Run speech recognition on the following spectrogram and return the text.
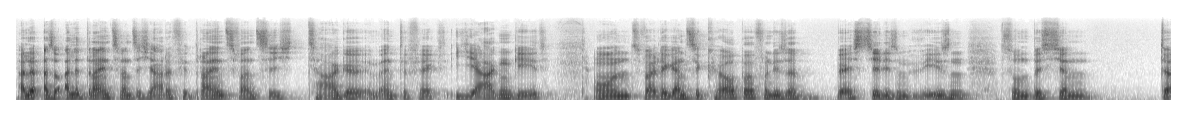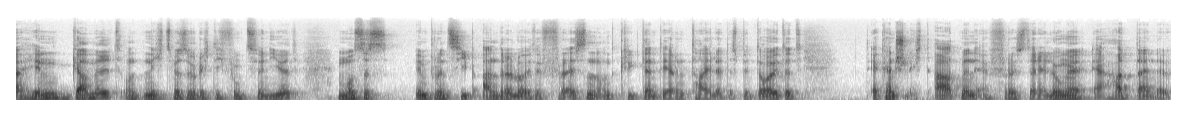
Alle, also alle 23 Jahre für 23 Tage im Endeffekt jagen geht. Und weil der ganze Körper von dieser Bestie, diesem Wesen, so ein bisschen dahin gammelt und nichts mehr so richtig funktioniert, muss es im Prinzip andere Leute fressen und kriegt dann deren Teile. Das bedeutet, er kann schlecht atmen, er frisst deine Lunge, er hat deine,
